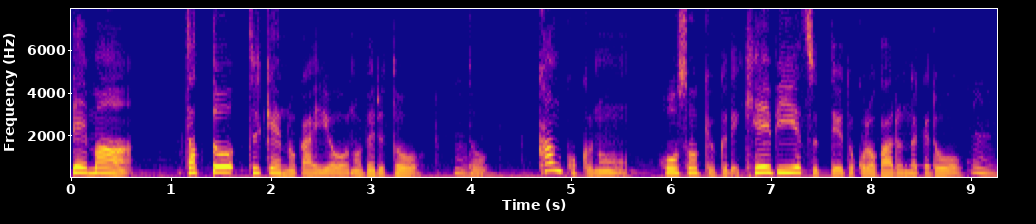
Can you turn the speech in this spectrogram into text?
でまあざっと事件の概要を述べるとうんと韓国の放送局で KBS っていうところがあるんだけどうんうん。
